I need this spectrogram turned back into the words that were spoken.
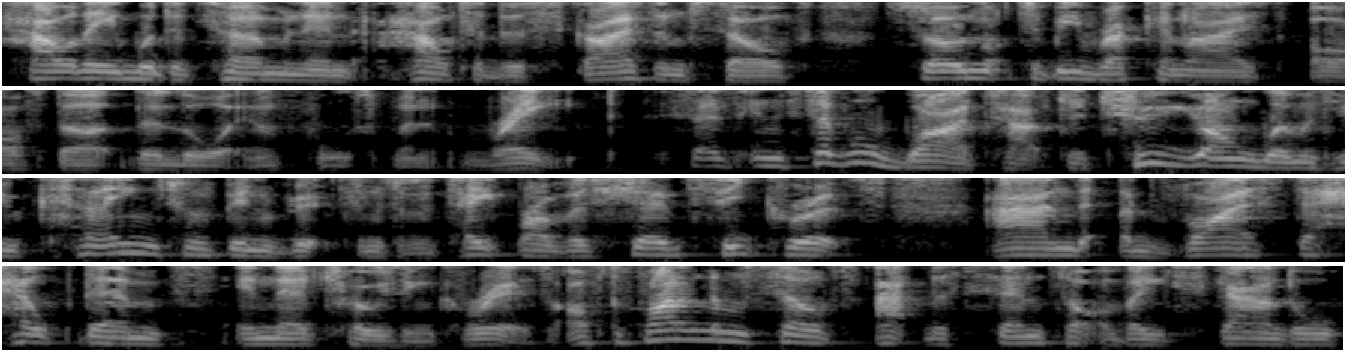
how they were determining how to disguise themselves so not to be recognized after the law enforcement raid. It says in several wiretaps, the two young women who claim to have been victims of the Tate brothers shared secrets and advice to help them in their chosen careers. After finding themselves at the center of a scandal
